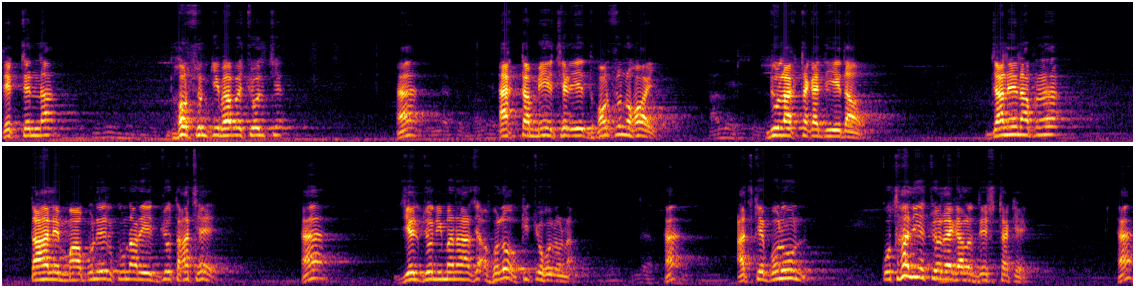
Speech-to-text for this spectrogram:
দেখছেন না? ধর্ষণ কীভাবে চলছে? হ্যাঁ? একটা মেয়ে ছেলে যে ধর্ষণ হয়, দু লাখ টাকা দিয়ে দাও। জানেন আপনারা? তাহলে মা বোনের কোন আর ইজ্জত আছে? হ্যাঁ? জেল জরিমানা হলো, কিছু হলো না। হ্যাঁ? আজকে বলুন কোথা নিয়ে চলে গেল দেশটাকে? হ্যাঁ?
